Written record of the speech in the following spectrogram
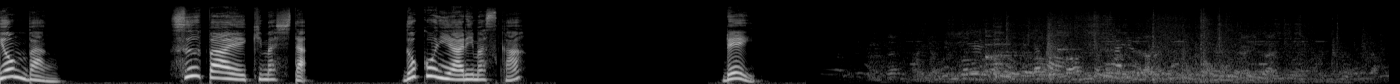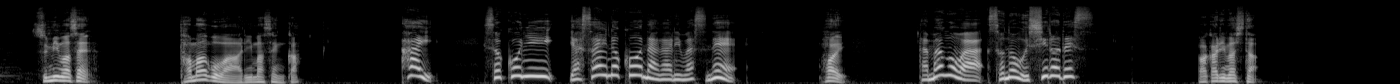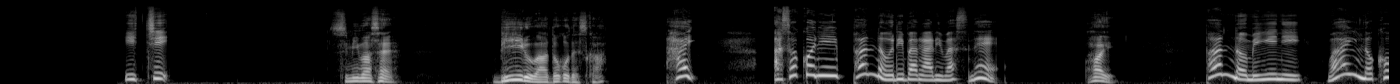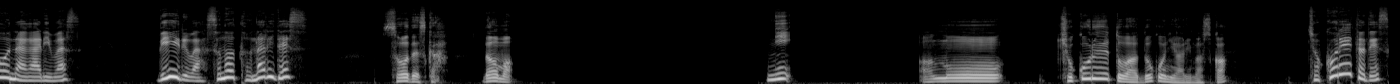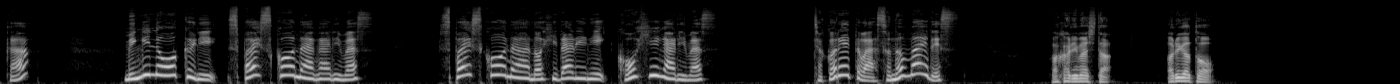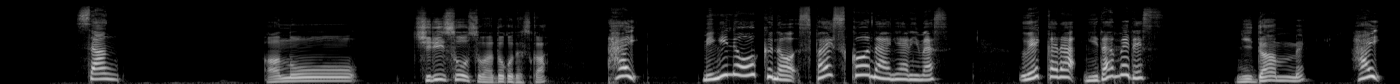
4番スーパーへ行きました。どこにありますか？例すみません。卵はありませんか？はい、そこに野菜のコーナーがありますね。はい、卵はその後ろです。わかりました。1すみません。ビールはどこですか？はい、あそこにパンの売り場がありますね。はい、パンの右にワインのコーナーがあります。ビールはその隣です。そうですか。どうも。2あのーチョコレートはどこにありますか？チョコレートですか？右の奥にスパイスコーナーがあります。スパイスコーナーの左にコーヒーがあります。チョコレートはその前です。わかりました。ありがとう。3あのーチリソースはどこですか？はい、右の奥のスパイスコーナーにあります。上から2段目です。二段目？はい、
